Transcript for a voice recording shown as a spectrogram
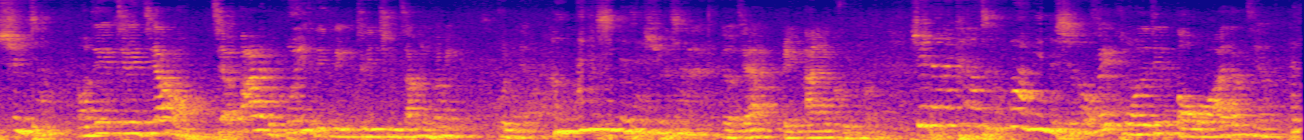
睡觉。哦，这这只哦，只把那个背的面这里心脏嗰方面困了。很安心的在睡觉。所以，当他看到这个画面的时候，他就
